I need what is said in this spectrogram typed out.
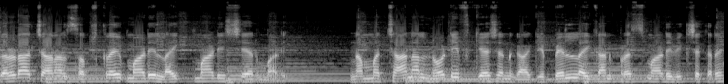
ಗರುಡ ಚಾನಲ್ ಸಬ್ಸ್ಕ್ರೈಬ್ ಮಾಡಿ, ಲೈಕ್ ಮಾಡಿ, ಶೇರ್ ಮಾಡಿ. ನಮ್ಮ ಚಾನಲ್ ನೋಟಿಫಿಕೇಷನ್ಗಾಗಿ ಬೆಲ್ ಐಕಾನ್ ಪ್ರೆಸ್ ಮಾಡಿ ವೀಕ್ಷಕರೇ.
